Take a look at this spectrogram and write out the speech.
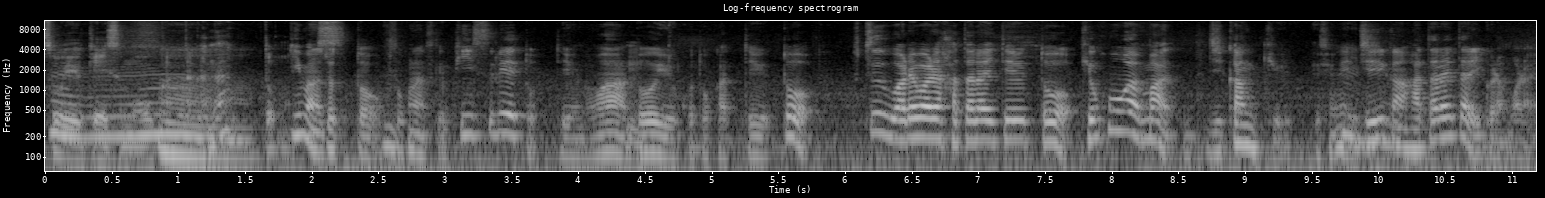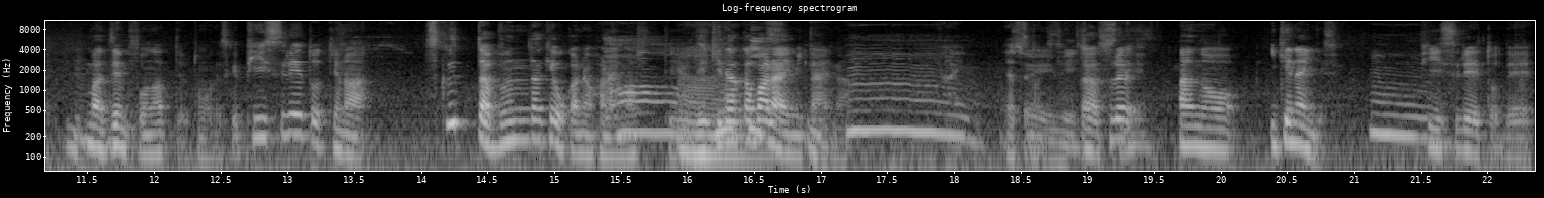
そういうケースも多かったかなと今ちょっと補足なんですけど、ピースレートっていうのはどういうことかっていうと、普通我々働いてると基本はまあ時間給ですよね、1時間働いたらいくらもらえる、まあ、全部そうなってると思うんですけどピースレートっていうのは作った分だけお金を払いますっていう出来高払いみたいなやつなんですよ。だからそれあのいけないんですよ、ピースレートで、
